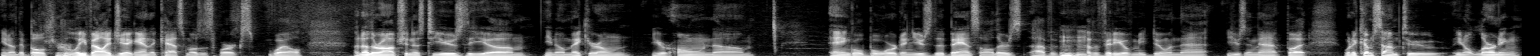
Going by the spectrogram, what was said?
You know, they both the Lee Valley jig and the Katz-Moses works well. Another option is to use the um, you know, make your own your own um, angle board and use the bandsaw. There's I have a, Mhm. I have a video of me doing that using that. But when it comes time to you know learning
